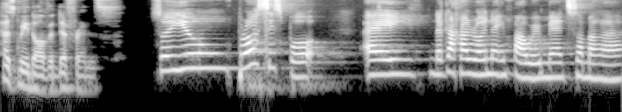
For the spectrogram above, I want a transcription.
has made all the difference. So yung process po, ay nagkakaroon ng empowerment sa mga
